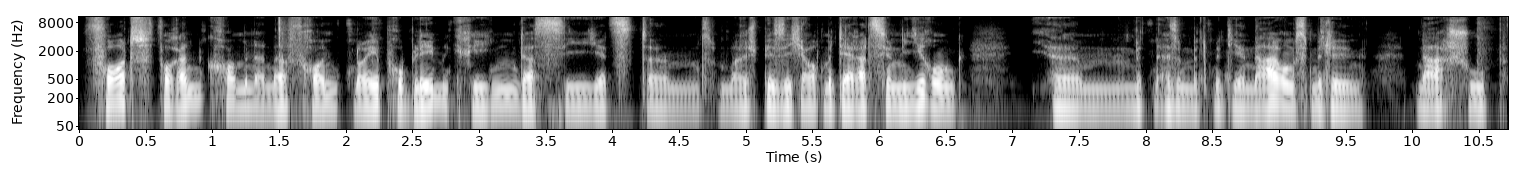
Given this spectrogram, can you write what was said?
fort vorankommen an der Front neue Probleme kriegen, dass sie jetzt ähm, zum Beispiel sich auch mit der Rationierung, ähm, mit, also mit, mit ihren Nahrungsmitteln Nachschub,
